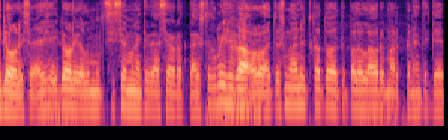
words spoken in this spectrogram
idolissa. Ei se idoli ollut, mutta siis semmoinen, ketä seurattaa, josta tuli hyvä mm. olo. Että jos mä nyt katsoin, että paljon Lauri Markkanen tekee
